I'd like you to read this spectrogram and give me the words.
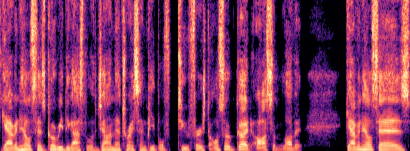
Gavin Hill says, go read the Gospel of John. That's where I send people to first. Also, good. Awesome. Love it. Gavin Hill says,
